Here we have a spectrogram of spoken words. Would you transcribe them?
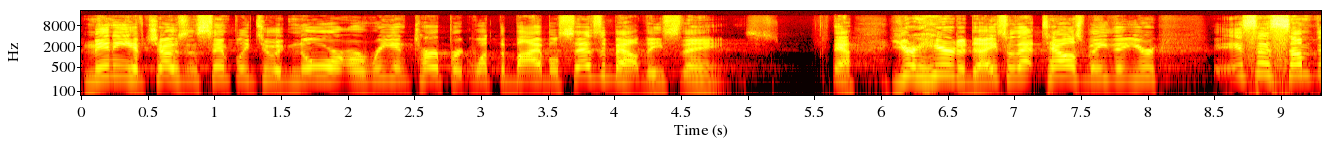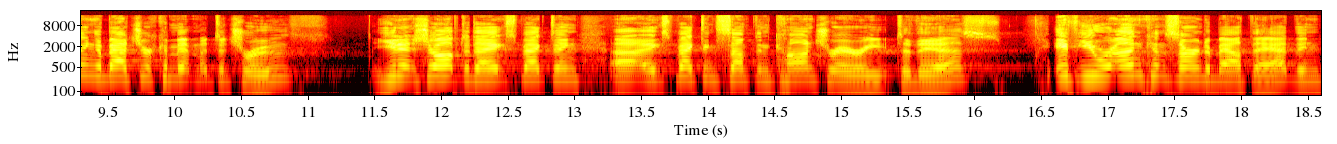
Many have chosen simply to ignore or reinterpret what the Bible says about these things. Now, you're here today, so that tells me that you're, it says something about your commitment to truth. You didn't show up today expecting, uh, expecting something contrary to this. If you were unconcerned about that, then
